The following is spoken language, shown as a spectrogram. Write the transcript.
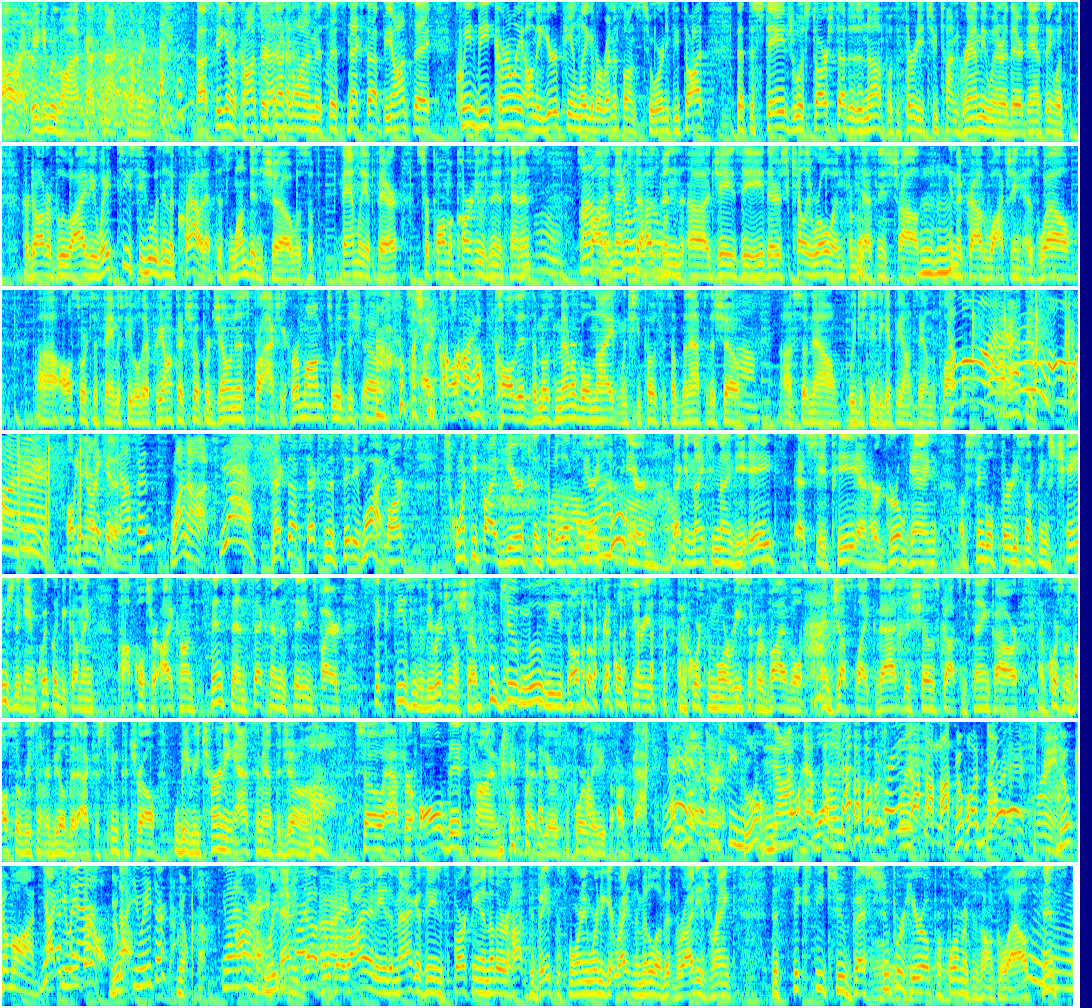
All right, we can move on. I've got snacks coming. Uh, speaking of concerts, you're not going to want to miss this. Next up, Beyonce. Queen Bey currently on the European leg of her Renaissance tour. And if you thought that the stage was star studded enough with the 32 time Grammy winner there dancing with her daughter Blue Ivy, wait till you see who was in the crowd at this London show. It was a family affair. Sir Paul McCartney was in attendance, Oh. spotted Oh, next to husband uh, Jay Z. There's Kelly Rowland from Destiny's Child in the crowd watching as well. Uh, all sorts of famous people there. Priyanka Chopra Jonas brought actually her mom to the show. uh, called, called it the most memorable night when she posted something after the show. Wow. Uh, so now we just need to get Beyonce on the plaza. Come on. Come on. Come on, B. I'll we bring can our make it happen. Why not? Yes. Next up, Sex in the City. Why? Marks 25 years since the beloved series premiered back in 1998. SJP and her girl gang of single 30 somethings changed the game, quickly becoming pop culture icons. Since then, Sex and the City inspired six seasons of the original show, two movies, also a prequel series, and of course the more recent revival. And just like that, this show's got some staying power. And of course, it was also recently revealed that actress Kim Cattrall will be returning as Samantha Jones. Ah. So after all this time, 25 years, the four oh. ladies are back Have you ever seen Cool. one single Not one episode? That's crazy. Nope. One Not one frame. Nope. Come on. You're Not you either? out. Nope. Not you either? No. no. You want to have a second? Next up, Variety, the magazine sparking another hot debate this morning. We're going to get right in the middle of it. Variety is ranked the 62 best superhero performances, Uncle Al, since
